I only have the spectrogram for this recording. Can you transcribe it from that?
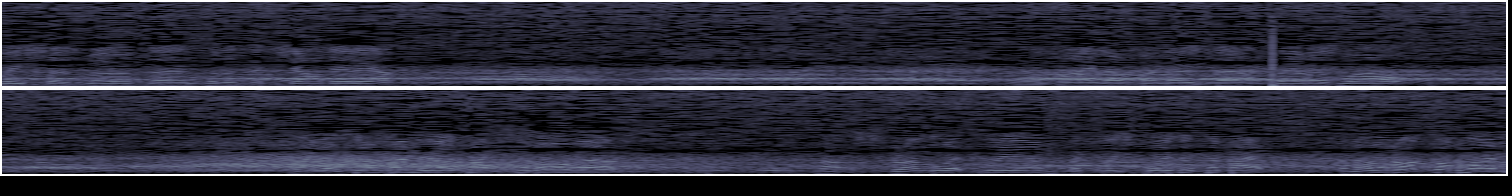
McLeish has moved uh, into the six-yard area. Uh, Brian Irvine is uh, there as well. And it's Irvine who attacks the ball there. Not scramble it clear. McLeish plays it to Bett. Another awkward one.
